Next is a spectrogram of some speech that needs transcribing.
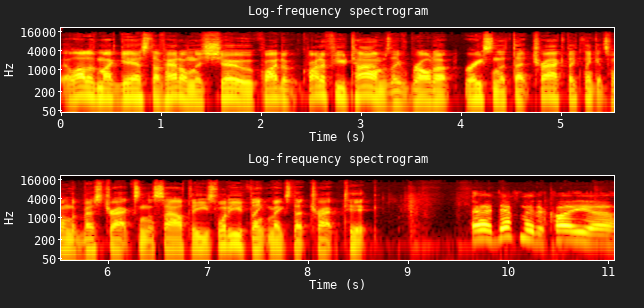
a lot of my guests I've had on this show, quite a quite a few times, they've brought up racing at that track. They think it's one of the best tracks in the southeast. What do you think makes that track tick? Uh, definitely the clay uh,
